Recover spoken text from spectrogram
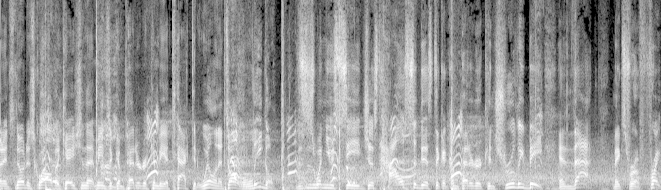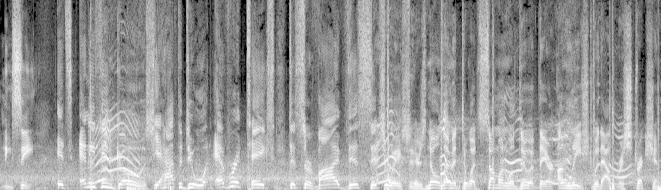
When it's no disqualification, that means a competitor can be attacked at will, and it's all legal. This is when you see just how sadistic a competitor can truly be, and that makes for a frightening scene. It's anything goes. You have to do whatever it takes to survive this situation. There's no limit to what someone will do if they are unleashed without restriction.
